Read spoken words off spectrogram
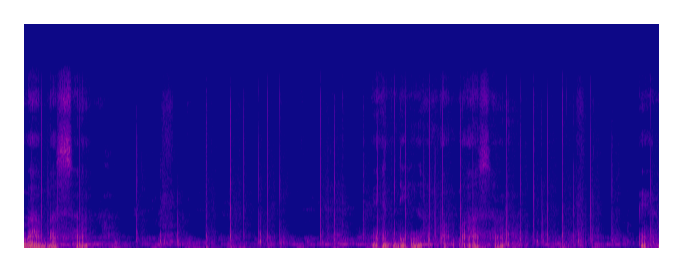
babasa hindi na babasa pero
